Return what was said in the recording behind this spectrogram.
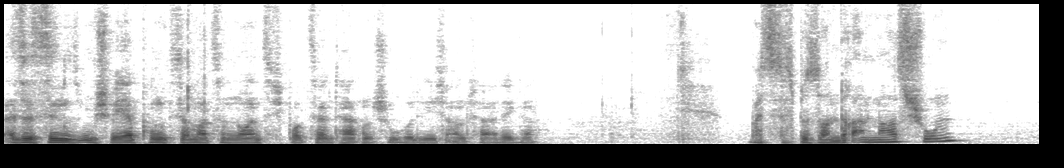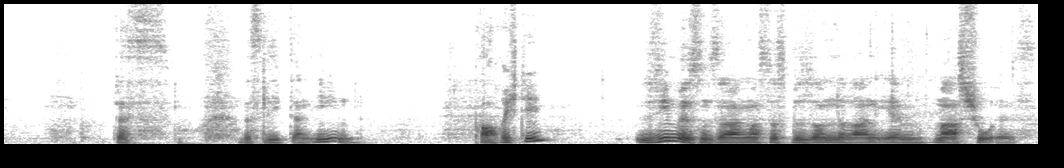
also es sind im Schwerpunkt, sag mal, zu 90 Prozent Herrenschuhe, die ich anfertige. Was ist das Besondere an Maßschuhen? Das, das liegt an Ihnen. Brauche ich die? Sie müssen sagen, was das Besondere an Ihrem Maßschuh ist.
